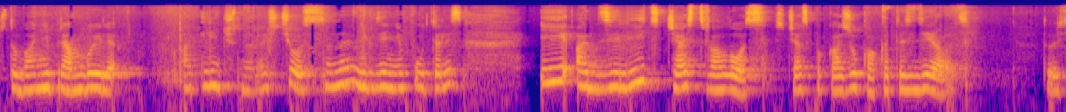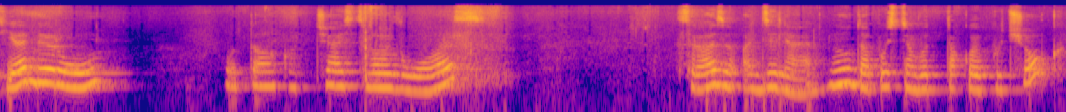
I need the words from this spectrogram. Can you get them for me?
чтобы они прям были отлично расчесаны нигде не путались и отделить часть волос. Сейчас покажу как это сделать. То есть я беру вот так вот. Часть волос сразу отделяем. Ну допустим вот такой пучок.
